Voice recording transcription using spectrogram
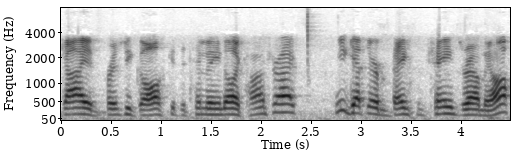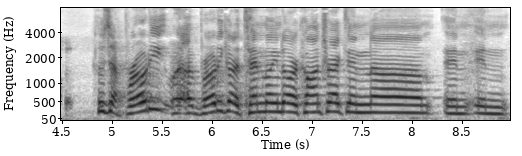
guy in Frisbee Golf get the $10 million contract? He get there and bang some chains around the office. Who's that? Brody. Uh, Brody got a ten million dollar contract in um, in in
